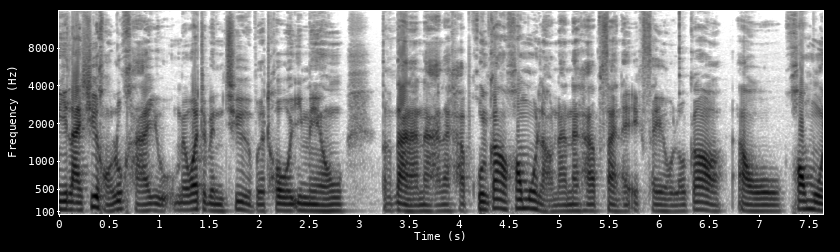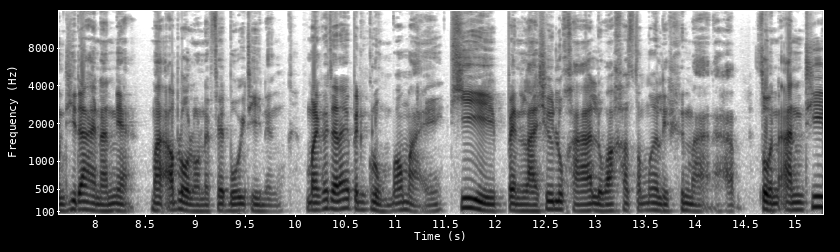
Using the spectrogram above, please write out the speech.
มีรายชื่อของลูกค้าอยู่ ไม่ว่าจะเป็นชื่อเบอร์โทรอีเมล ต่างๆนานานะครับ คุณก็เอาข้อมูลเหล่านั้นนะครับ ใส่ใน Excel แล้วก็เอาข้อมูลที่ได้นั้นเนี่ย มาอัปโหลดลงใน Facebook อีกทีหนึ่งมันก็จะได้เป็นกลุ่มเป้าหมายที่เป็นรายชื่อลูกค้าหรือว่า customer list ขึ้นมานะครับ ส่วนอันที่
